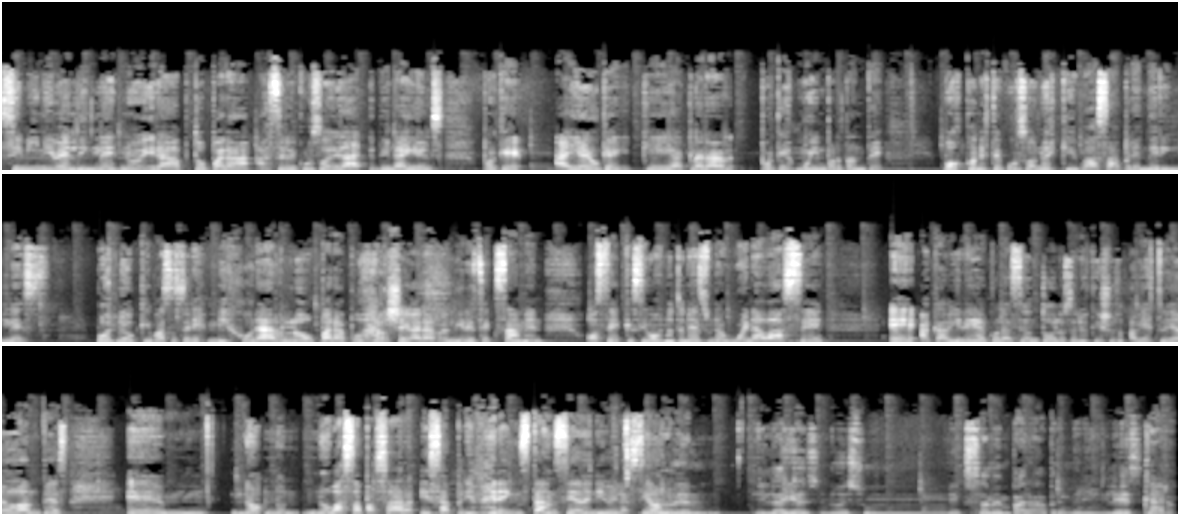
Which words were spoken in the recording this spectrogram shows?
si mi nivel de inglés no era apto para hacer el curso de la- IELTS. Porque hay algo que hay que aclarar porque es muy importante. Vos con este curso no es que vas a aprender inglés. Vos lo que vas a hacer es mejorarlo para poder llegar a rendir ese examen. O sea que si vos no tenés una buena base, eh, acá viene a colación todos los años que yo había estudiado antes, eh, no, no, no vas a pasar esa primera instancia de En nivelación. realidad, el IELTS no es un examen para aprender inglés, Claro.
